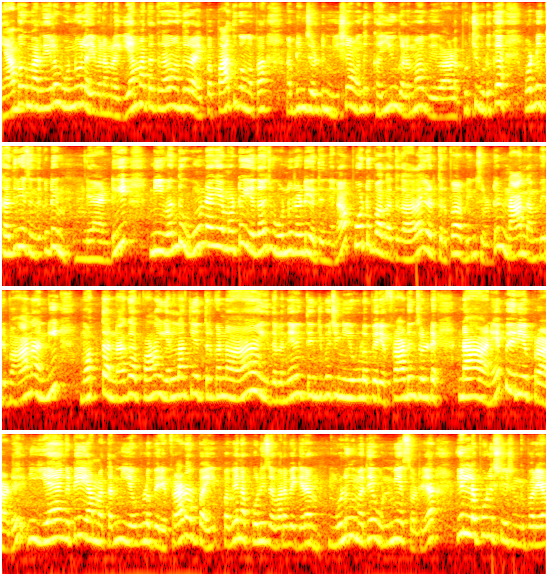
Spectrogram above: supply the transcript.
ஞாபகம் மறதியெல்லாம் ஒன்றும் இல்லை. இவன் நம்மளை ஏமாத்துறதுக்காக வந்துக்கிறா. இப்போ பார்த்துக்கோங்கப்பா அப்படின்னு சொல்லிட்டு நிஷா வந்து கையும் களமாக அவளை பிடிச்சி கொடுக்க உடனே கதிரியை தந்துக்கிட்டு ஏண்டி நீ வந்து உன் நகையை மட்டும் ஏதாச்சும் ஒன்று ரெண்டு எடுத்திருந்தேன்னா போட்டு பார்க்கறதுக்காக தான் எடுத்திருப்ப அப்படின்னு சொல்லிட்டு நான் நம்பியிருப்பேன். ஆனால் நீ மொத்த நகை பணம் எல்லாத்தையும் எடுத்திருக்கேன்னா இதில் எனக்கு தெரிஞ்சு போச்சு நீ எவ்வளோ பெரிய ஃப்ராடுன்னு சொல்லிட்டு. நானே பெரிய ஃப்ராடு. நீ ஏங்கிட்டே ஏமாத்தானே நீ எவ்வளோ பெரிய ஃப்ராடாக இருப்பா? இப்போவே நான் போலீஸை வர வைக்கிறேன். ஒழுங்கு மத்தியே உண்மையை சொல்கிறியா இல்லை போலீஸ் ஸ்டேஷனுக்கு போறியா?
